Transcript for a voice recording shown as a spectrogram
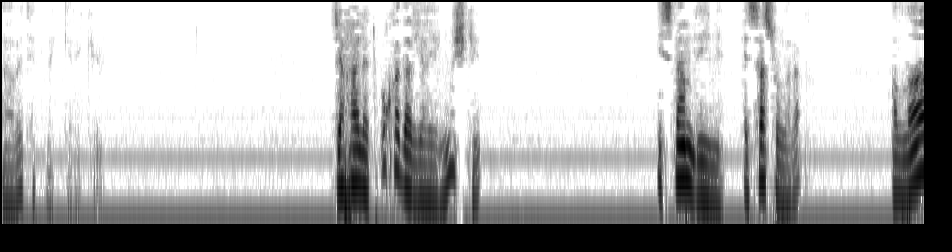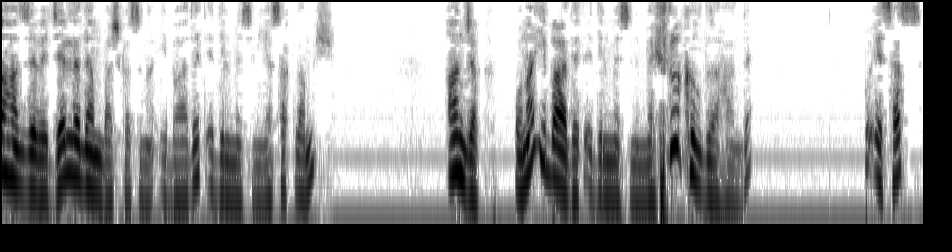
davet etmek gerekiyor. Cehalet o kadar yayılmış ki İslam dini esas olarak Allah Azze ve Celle'den başkasına ibadet edilmesini yasaklamış ancak ona ibadet edilmesini meşru kıldığı halde bu esas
